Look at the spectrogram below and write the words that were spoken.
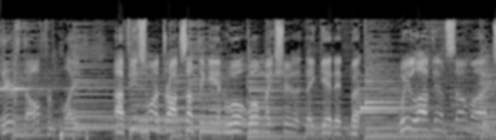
there's the offering plate. Uh, if you just want to drop something in we'll we'll make sure that they get it. But we love them so much.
